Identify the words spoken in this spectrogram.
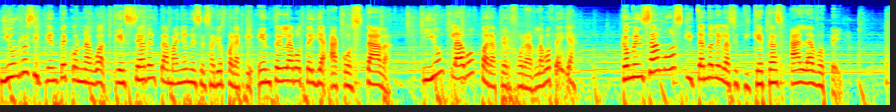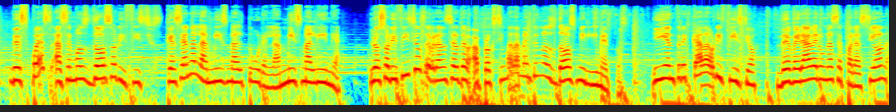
y un recipiente con agua que sea del tamaño necesario para que entre la botella acostada y un clavo para perforar la botella. Comenzamos quitándole las etiquetas a la botella. Después hacemos dos orificios que sean a la misma altura, en la misma línea. Los orificios deberán ser de aproximadamente unos 2 milímetros y entre cada orificio deberá haber una separación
